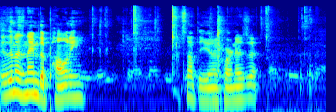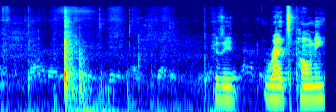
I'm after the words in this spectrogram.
Isn't his name the pony? It's not the unicorn, is it? Because he writes pony.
